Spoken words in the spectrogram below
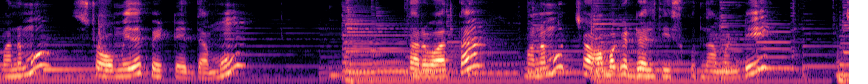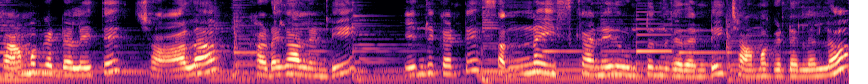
మనము స్టవ్ మీద పెట్టేద్దాము. తర్వాత మనము చామగడ్డలు తీసుకుందామండి. చామగడ్డలు అయితే చాలా కడగాలండి. ఎందుకంటే సన్న ఇసుక అనేది ఉంటుంది కదండి చామగడ్డలలో.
